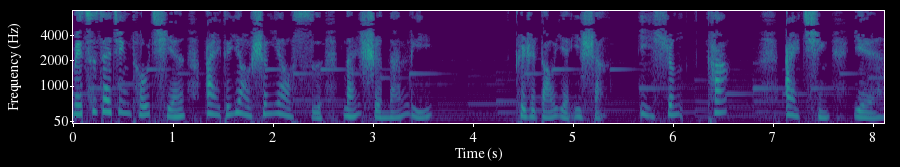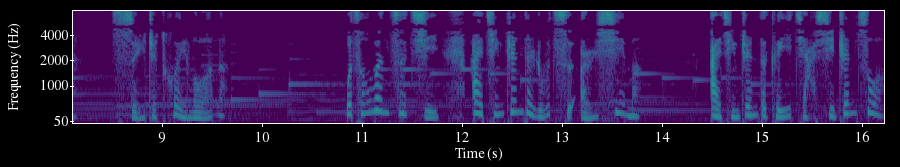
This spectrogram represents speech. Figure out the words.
每次在镜头前，爱得要生要死，难舍难离，可是导演一闪，一声咔。爱情也随着退落了。我曾问自己：爱情真的如此儿戏吗？爱情真的可以假戏真做？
